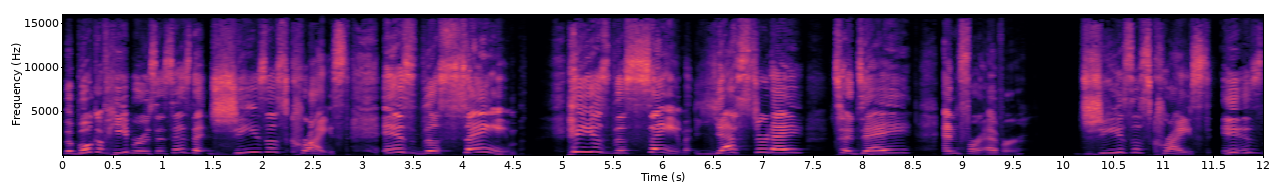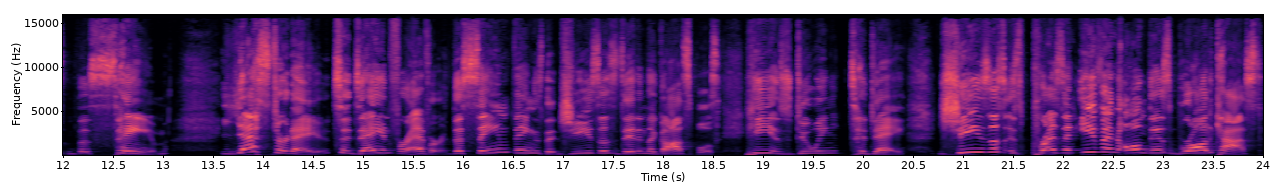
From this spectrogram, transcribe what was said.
The book of Hebrews, it says that Jesus Christ is the same. He is the same yesterday, today, and forever. Jesus Christ is the same yesterday, today, and forever. The same things that Jesus did in the Gospels, he is doing today. Jesus is present even on this broadcast,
